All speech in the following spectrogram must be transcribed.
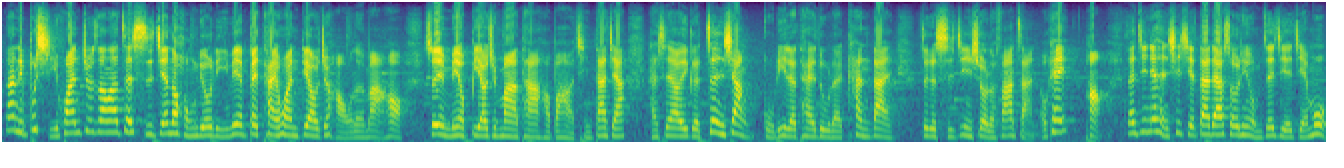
那你不喜欢就让他在时间的洪流里面被汰换掉就好了嘛，哈。所以没有必要去骂他，好不好？请大家还是要一个正向鼓励的态度来看待这个实境秀的发展，OK？好，那今天很谢谢大家收听我们这集的节目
